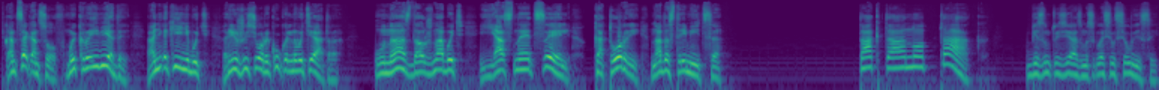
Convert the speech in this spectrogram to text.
«В конце концов, мы краеведы, а не какие-нибудь режиссеры кукольного театра. У нас должна быть ясная цель, к которой надо стремиться». «Так-то оно так!» — без энтузиазма согласился Лысый.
